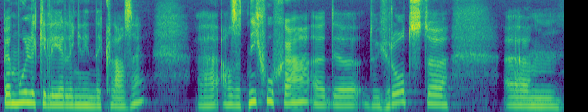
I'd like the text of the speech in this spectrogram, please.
bij moeilijke leerlingen in de klas. Hè. Uh, als het niet goed gaat, de, de grootste... Um,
